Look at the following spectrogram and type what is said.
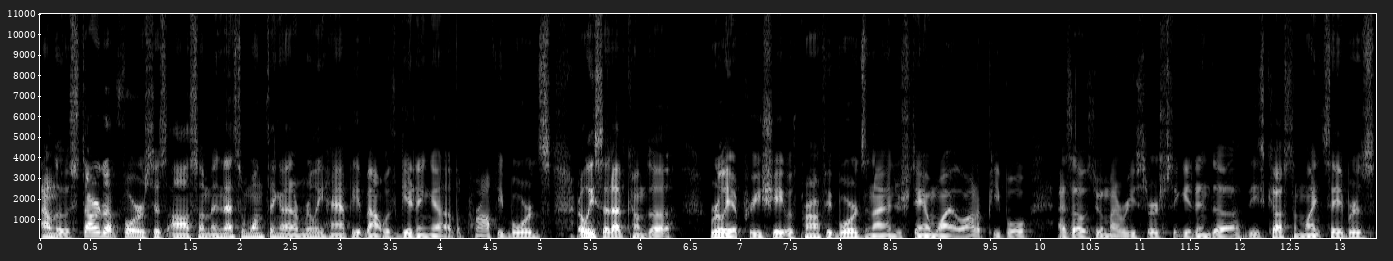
I don't know. The startup for is just awesome, and that's one thing that I'm really happy about with getting uh, the Proffie boards, or at least that I've come to really appreciate with Proffie boards, and I understand why a lot of people, as I was doing my research to get into these custom lightsabers,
